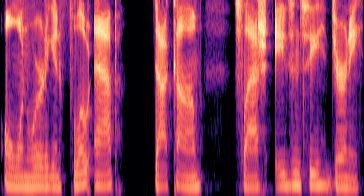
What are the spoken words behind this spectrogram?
All one word again, floatapp.com slash agency journey.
